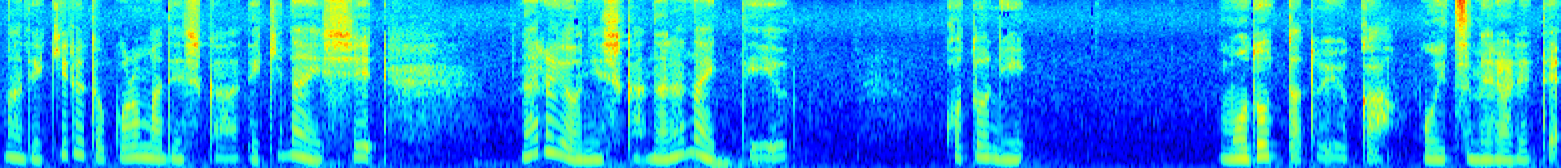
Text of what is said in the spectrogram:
まあ、できるところまでしかできないしなるようにしかならないっていうことに戻ったというか追い詰められて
